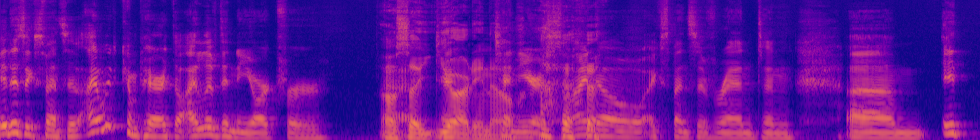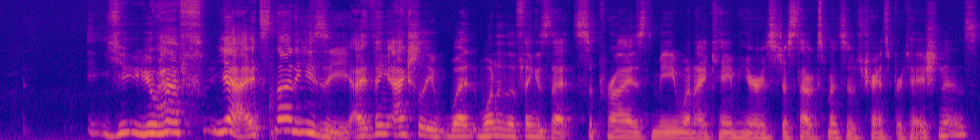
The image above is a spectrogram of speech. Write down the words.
It is expensive. I would compare it though. I lived in New York for Oh, so you 10 already know. 10 years. So I know expensive rent and um, it you, you have yeah, it's not easy. I think actually what one of the things that surprised me when I came here is just how expensive transportation is.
